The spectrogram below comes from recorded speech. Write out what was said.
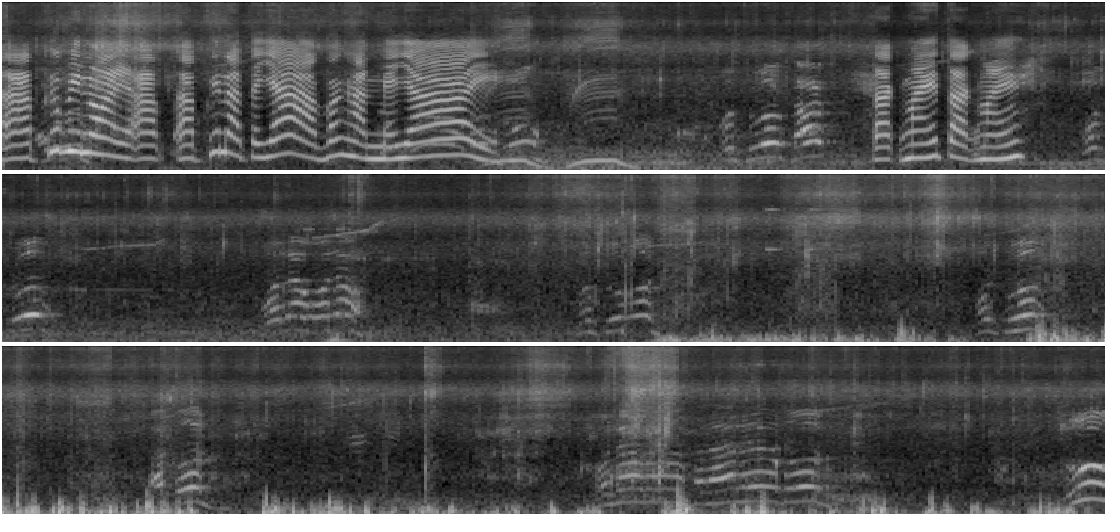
อาบคือพี่หน่อยอาบอาบขึ้นอาตยาอาบว่างหันแม่ยายบนสูงตักตักไหมตักไหมบนสูง บนแล้วนแล้วนสูงบนบนสูงตักบนบนแล้วมาขนาดเลยบนสูง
